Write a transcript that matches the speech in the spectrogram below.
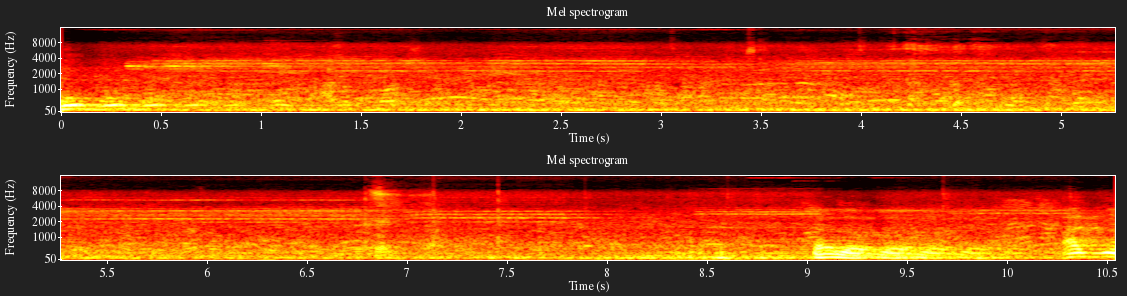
মুখ হ্যালো, আজকে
